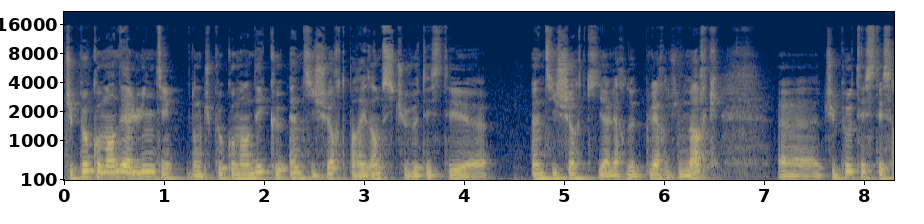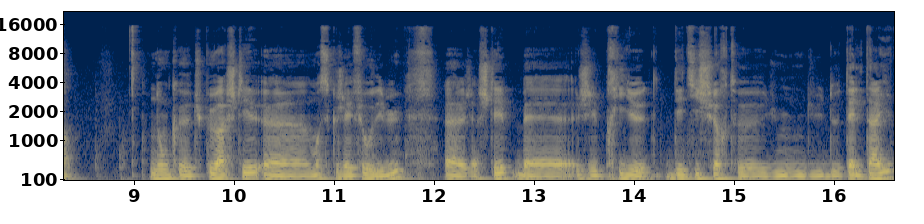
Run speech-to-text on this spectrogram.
tu peux commander à l'unité. Donc tu peux commander que un t-shirt, par exemple, si tu veux tester un t-shirt qui a l'air de te plaire d'une marque, tu peux tester ça. Donc tu peux acheter, moi ce que j'avais fait au début, j'ai acheté, ben, j'ai pris des t-shirts de telle taille,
